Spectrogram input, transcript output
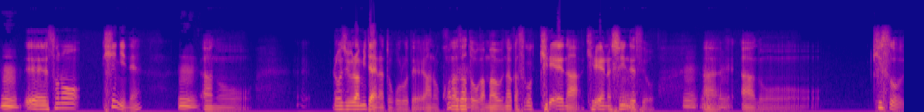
うん。でその日にね、うん。あの、路地裏みたいなところで、あの、粉砂糖が舞う、なんかすごく綺麗な、綺麗なシーンですよ。うん。はい。あの、キスを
